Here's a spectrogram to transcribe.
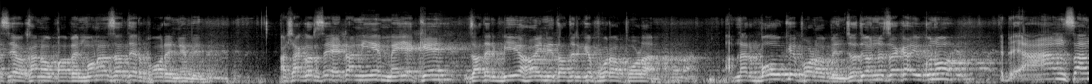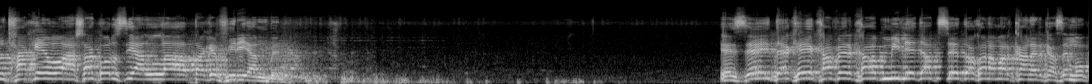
আছে, ওখানেও পাবেন। মোনাজাতের পরে নেবেন। আশা করছে এটা নিয়ে মেয়েকে, যাদের বিয়ে হয়নি, তাদেরকে পড়া পড়ান। আপনার বউকে পড়াবেন। যদি অন্য জায়গায় কোনো আনসান থাকে ও আশা করছি আল্লাহ তাকে ফিরিয়ে আনবেন। যেই দেখে খাপের খাপ মিলে যাচ্ছে, তখন আমার কানের কাছে মুখ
